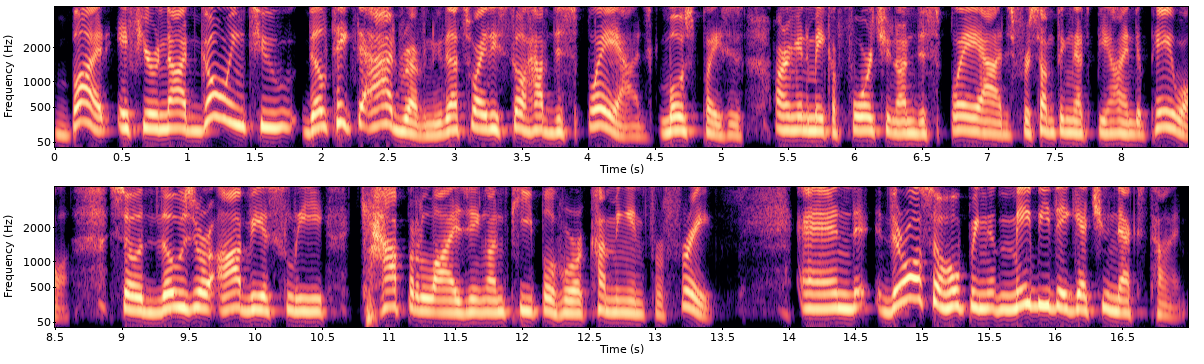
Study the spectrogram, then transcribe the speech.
But if you're not going to, they'll take the ad revenue. That's why they still have display ads. Most places aren't going to make a fortune on display ads for something that's behind a paywall. So those are obviously capitalizing on people who are coming in for free. And they're also hoping that maybe they get you next time.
